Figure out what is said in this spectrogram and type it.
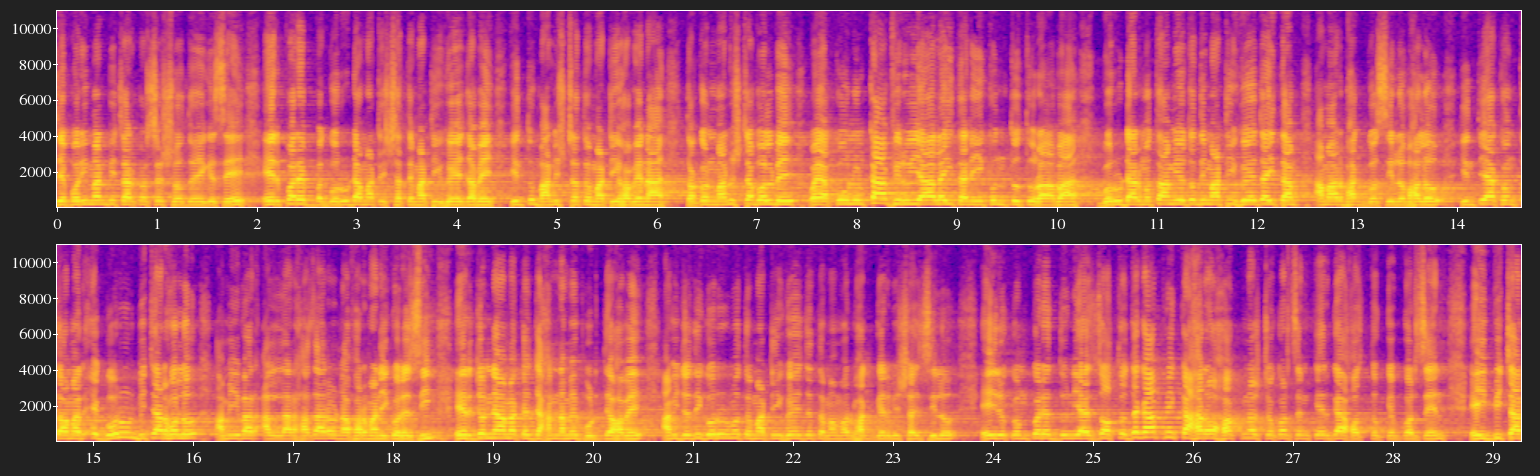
যে পরিমাণ বিচার করছে শোধ হয়ে গেছে, এরপরে গরুটা মাটির সাথে মাটি হয়ে যাবে, কিন্তু মানুষটা তো মাটি হবে না। তখন মানুষটা বলবে, ওয়া কৌলুল কাফির ইয়া আলাইতানি কুন্তু তুরাবা। গরুডার মতো আমিও যদি মাটি হয়ে যাইতাম আমার ভাগ্য ছিল ভালো, কিন্তু এখন তো আমার এ গরুর বিচার হলো। আমি এবার আল্লাহর হাজারো নাফরমানি করেছি, এর জন্য আমাকে জাহান্নামে পড়তে হবে। আমি যদি গরুর মতো মাটি হয়ে যেতাম, আমার ভাগ্যের বিষয় ছিল। এই রকম করে দুনিয়ায় যত জায়গা আপনি কাহারও হক নষ্ট করছেন, কের গায়ে হস্তক্ষেপ করছেন, এই বিচার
